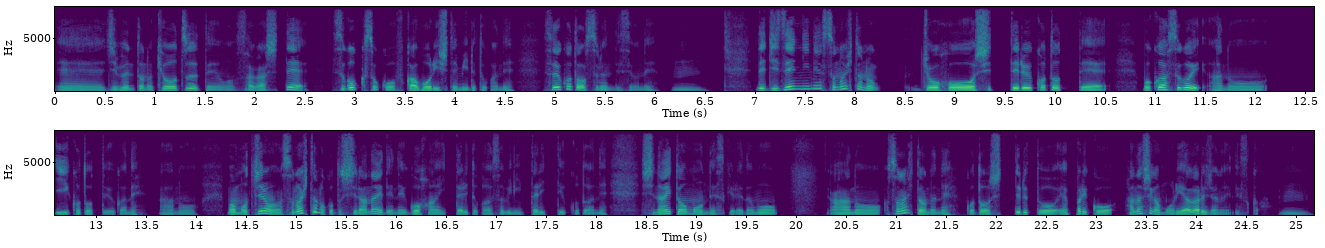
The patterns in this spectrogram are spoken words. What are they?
えー、自分との共通点を探して、すごくそこを深掘りしてみるとかね。そういうことをするんですよね。うん。で、事前にね、その人の情報を知ってることって、僕はすごい、あの、いいことっていうかね、あの、まあもちろんその人のこと知らないでね、ご飯行ったりとか遊びに行ったりっていうことはね、しないと思うんですけれども、あの、その人のね、ことを知ってると、やっぱりこう、話が盛り上がるじゃないですか。うん。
